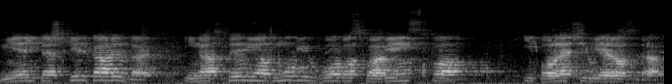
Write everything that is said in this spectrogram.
Mieli też kilka rybek i nad tymi odmówił błogosławieństwo i polecił je rozdać.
